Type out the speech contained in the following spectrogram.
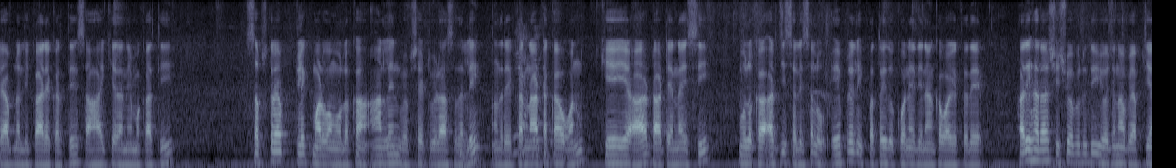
ಟ್ಯಾಬ್ನಲ್ಲಿ ಕಾರ್ಯಕರ್ತೆ, ಸಹಾಯಕಿಯರ ನೇಮಕಾತಿ ಸಬ್ಸ್ಕ್ರೈಬ್ ಕ್ಲಿಕ್ ಮಾಡುವ ಮೂಲಕ ಆನ್ಲೈನ್ ವೆಬ್ಸೈಟ್ ವಿಳಾಸದಲ್ಲಿ, ಅಂದರೆ Karnataka one K A R dot N I C ಮೂಲಕ ಅರ್ಜಿ ಸಲ್ಲಿಸಲು ಏಪ್ರಿಲ್ ಇಪ್ಪತ್ತೈದು ಕೊನೆಯ ದಿನಾಂಕವಾಗಿರುತ್ತದೆ. ಹರಿಹರ ಶಿಶು ಅಭಿವೃದ್ಧಿ ಯೋಜನಾ ವ್ಯಾಪ್ತಿಯ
